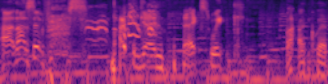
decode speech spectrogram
Uh, that's it for us. Back again next week. Quit.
